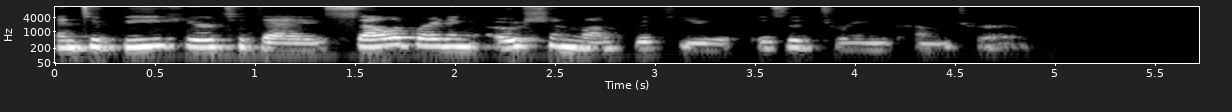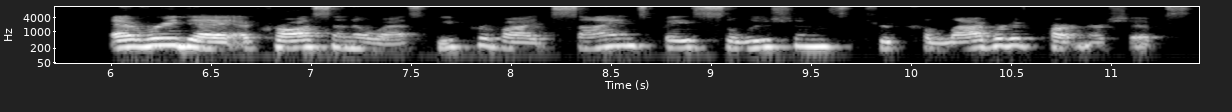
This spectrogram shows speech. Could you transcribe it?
and to be here today celebrating Ocean Month with you is a dream come true. Every day across NOS, we provide science-based solutions through collaborative partnerships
